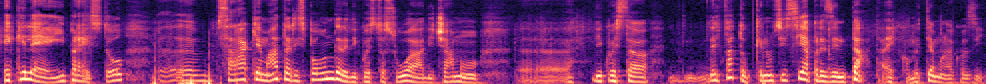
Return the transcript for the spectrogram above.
e che lei presto eh, sarà chiamata a rispondere di questa sua, diciamo, eh, questa, del fatto che non si sia presentata, ecco, mettiamola così,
